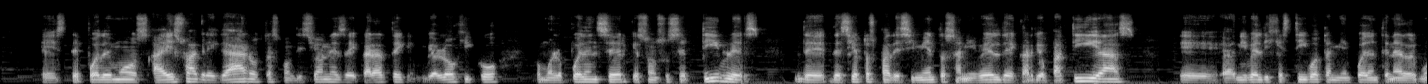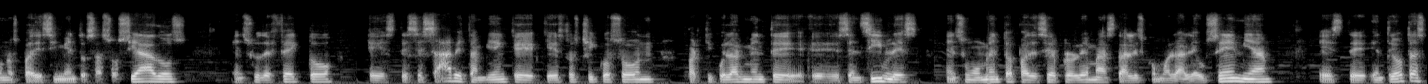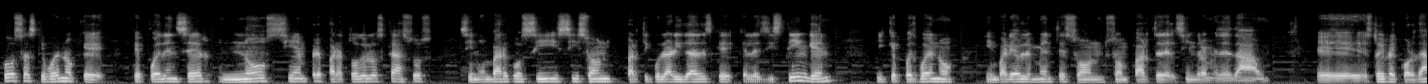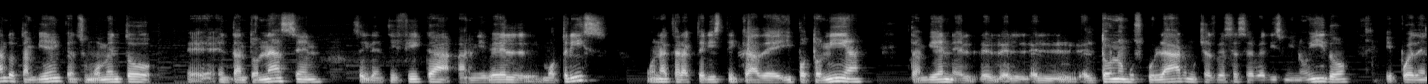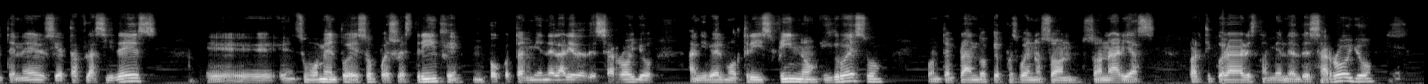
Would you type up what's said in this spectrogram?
este, podemos a eso agregar otras condiciones de carácter biológico, como lo pueden ser que son susceptibles de, ciertos padecimientos a nivel de cardiopatías, eh, a nivel digestivo también pueden tener algunos padecimientos asociados. En su defecto, este, se sabe también que, estos chicos son particularmente eh, sensibles en su momento a padecer problemas tales como la leucemia, este, entre otras cosas que bueno que, pueden ser no siempre para todos los casos, sin embargo sí, sí son particularidades que, les distinguen y que pues bueno, invariablemente son, son parte del síndrome de Down. Eh, estoy recordando también que en su momento, eh, en tanto nacen, se identifica a nivel motriz una característica de hipotonía, también el, tono muscular muchas veces se ve disminuido y pueden tener cierta flacidez. Eh, en su momento eso pues restringe un poco también el área de desarrollo a nivel motriz fino y grueso, contemplando que pues bueno son, son áreas particulares también del desarrollo.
